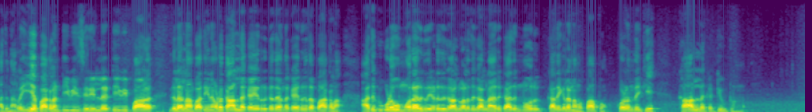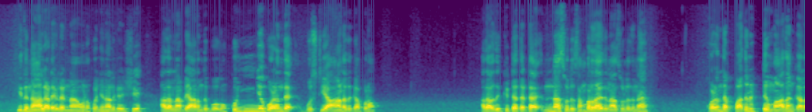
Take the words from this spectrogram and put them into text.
அது நிறைய பார்க்கலாம். டிவி சீரியலில் டிவி பா இதிலெல்லாம் பார்த்தீங்கன்னா கூட காலில் கயிறு இருக்குது அந்த கயிறு இருக்கிறத பார்க்கலாம். அதுக்கு கூட ஒரு முறை இருக்குது. இடது கால் வலது கால்லாம் இருக்குது. அது இன்னொரு கதைகளை நம்ம பார்ப்போம். குழந்தைக்கு காலில் கட்டி விட்டுடணும். இது நாளடைவில் என்ன ஆகணும்? கொஞ்ச நாள் கழிச்சு அதெல்லாம் அப்படி அறந்து போகும். கொஞ்சம் குழந்தை புஷ்டி ஆனதுக்கப்புறம் அதாவது கிட்டத்தட்ட என்ன சொல்லுது சம்பிரதாயத்தில் என்ன சொல்லுதுன்னா குழந்த பதினெட்டு மாதம் கால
